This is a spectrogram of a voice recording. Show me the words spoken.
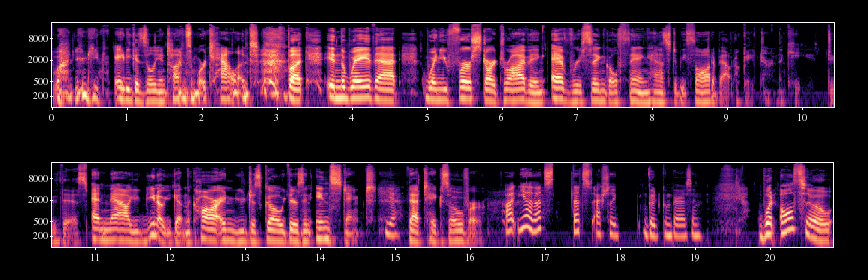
you need 80 gazillion times more talent. but in the way that when you first start driving, every single thing has to be thought about. Okay, turn the key, do this. And now you you know, you get in the car and you just go, there's an instinct Yeah. that takes over. Uh, yeah, that's that's actually a good comparison. What also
